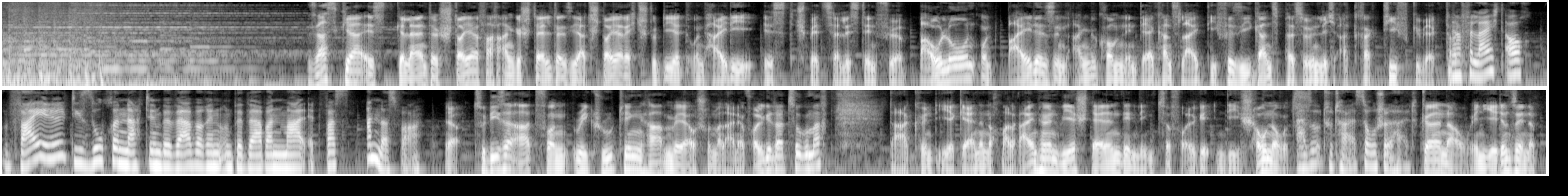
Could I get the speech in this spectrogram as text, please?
Saskia ist gelernte Steuerfachangestellte, sie hat Steuerrecht studiert und Heidi ist Spezialistin für Baulohn und beide sind angekommen in der Kanzlei, die für sie ganz persönlich attraktiv gewirkt Na, hat. vielleicht auch, weil die Suche nach den Bewerberinnen und Bewerbern mal etwas anders war. Ja, zu dieser Art von Recruiting haben wir ja auch schon mal eine Folge dazu gemacht. Da könnt ihr gerne nochmal reinhören. Wir stellen den Link zur Folge in die Show Notes. Also total social halt. Genau, in jedem Sinne.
